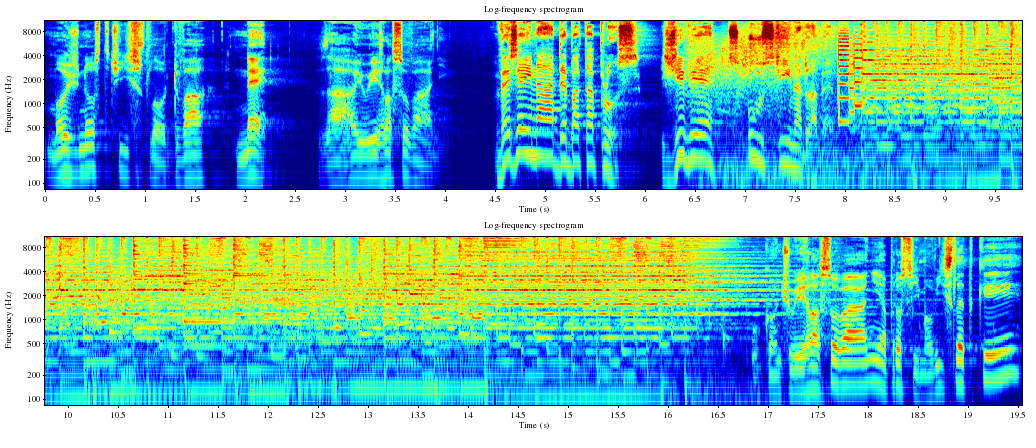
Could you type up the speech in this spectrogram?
možnost číslo dva ne. Zahajuji hlasování. Veřejná debata plus. Živě z Ústí nad Labem. Ukončuji hlasování a prosím o výsledky.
